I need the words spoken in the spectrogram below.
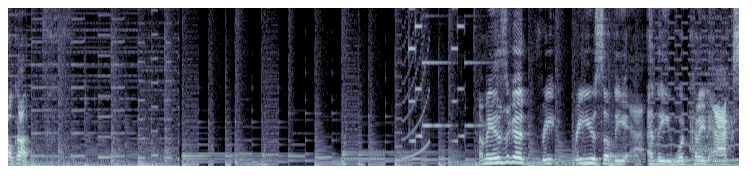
Oh god. I mean, this is a good re reuse of the uh, the woodcutting axe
